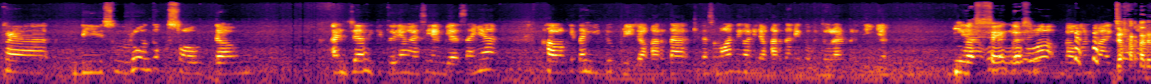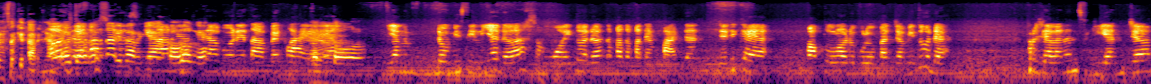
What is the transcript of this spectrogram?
kayak disuruh untuk slow down aja gitu ya nggak sih? Yang biasanya kalau kita hidup di Jakarta kita semua kan tinggal di Jakarta nih kebetulan bertiga Ya sih, udah enggak gitu sih. lo bangun pagi Jakarta atau- dan sekitarnya Oh, Jakarta Jakarta dan sekitarnya, sekitarnya, tolong ya. Jabodetabek lah ya, yang, betul yang domisilinya adalah semua itu adalah tempat-tempat yang padat. Jadi kayak waktu lo 24 jam itu udah perjalanan sekian jam,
